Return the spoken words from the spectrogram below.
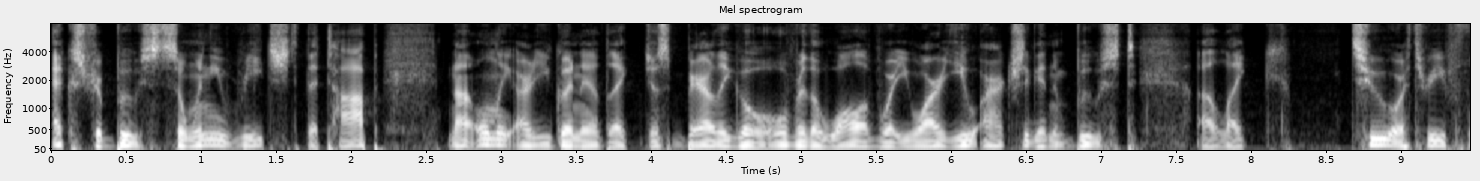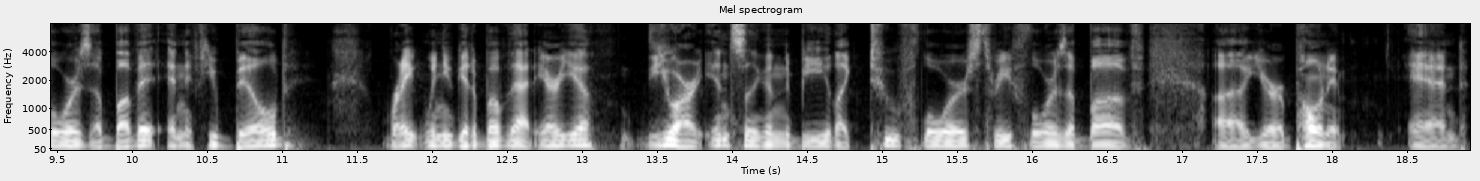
extra boost. So when you reach the top, not only are you going to like just barely go over the wall of where you are, you are actually going to boost uh, like two or three floors above it. And if you build right when you get above that area, you are instantly going to be like two floors, three floors above uh, your opponent and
